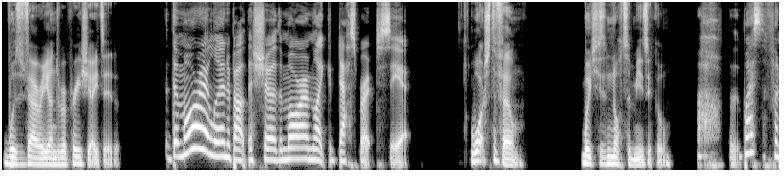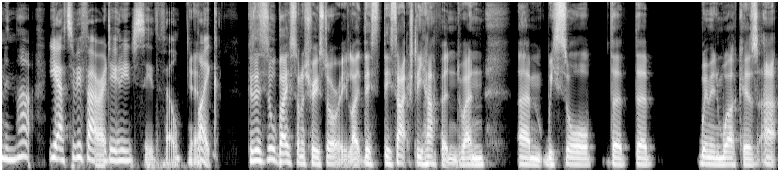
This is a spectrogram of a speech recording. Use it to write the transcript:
was very underappreciated. The more I learn about this show, the more I'm like desperate to see it. Watch the film, which is not a musical. Oh, where's the fun in that? Yeah, to be fair, I do need to see the film. Yeah. Like, because it's all based on a true story. Like this, this actually happened when um, we saw the the women workers at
